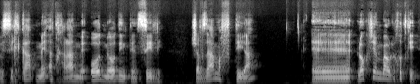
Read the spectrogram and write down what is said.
ושיחקה מההתחלה מאוד מאוד אינטנסיבי. עכשיו זה המפתיע אה, לא כשהם באו לחוץ כי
